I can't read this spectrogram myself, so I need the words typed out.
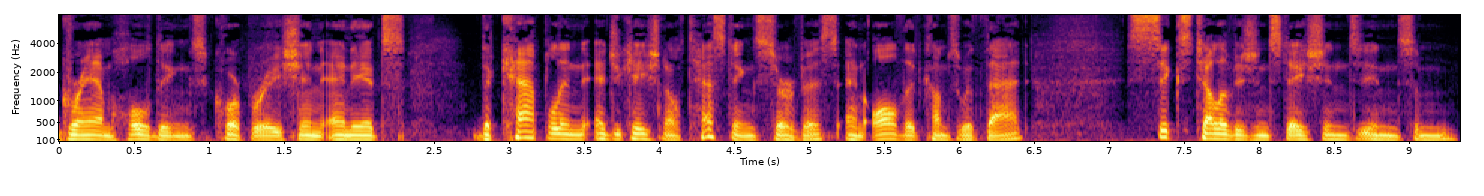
Graham Holdings Corporation and its the Kaplan Educational Testing Service and all that comes with that. Six television stations in some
